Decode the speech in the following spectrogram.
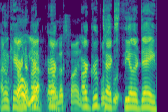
I don't care. Oh And yeah, our, our, no, that's fine. our group We'll text the other day,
